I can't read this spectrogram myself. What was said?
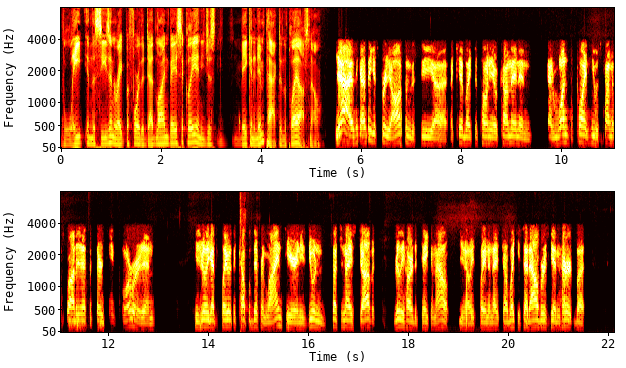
late in the season, right before the deadline, basically, and he just making an impact in the playoffs now. Yeah, I think I think it's pretty awesome to see uh, a kid like DePonio come in and at one point he was kind of slotted at the 13th forward and he's really got to play with a couple different lines here and he's doing such a nice job. It's really hard to take him out. You know, he's playing a nice job. Like you said, Albers getting hurt, but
